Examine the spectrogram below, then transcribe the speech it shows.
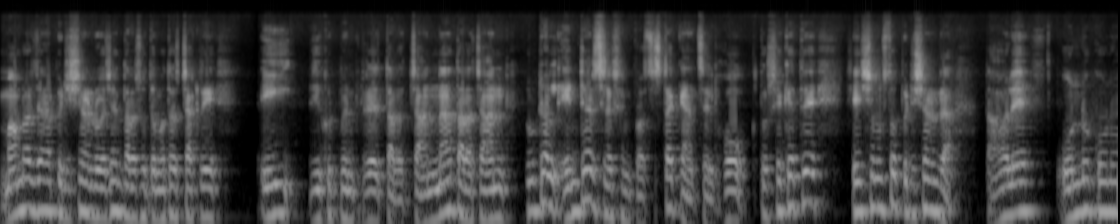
মামলার যারা পিটিশনার রয়েছেন, তারা শুধুমাত্র চাকরি এই রিক্রুটমেন্টে তারা চান না। তারা চান টোটাল এন্টায়ার সিলেকশন প্রসেসটা ক্যান্সেল হোক। তো সেক্ষেত্রে সেই সমস্ত পিটিশনাররা তাহলে অন্য কোনো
